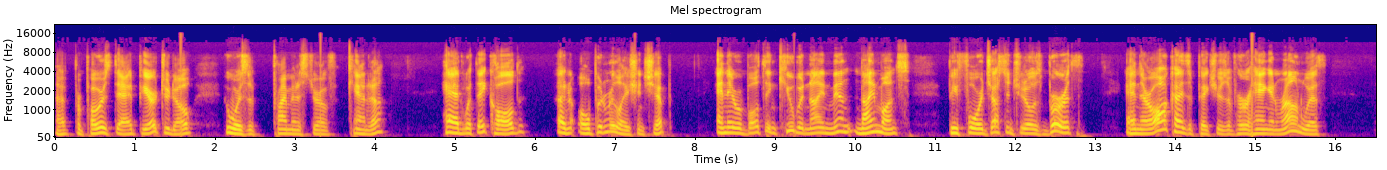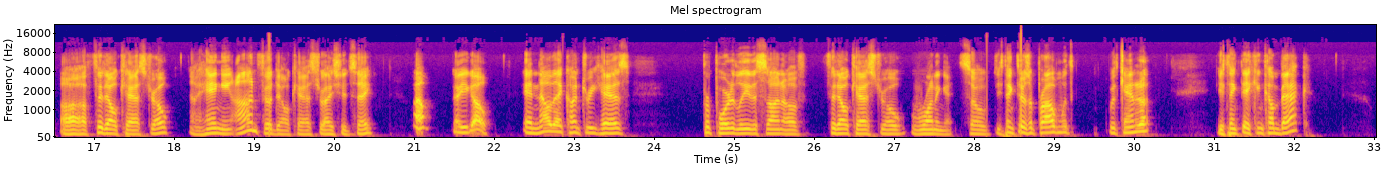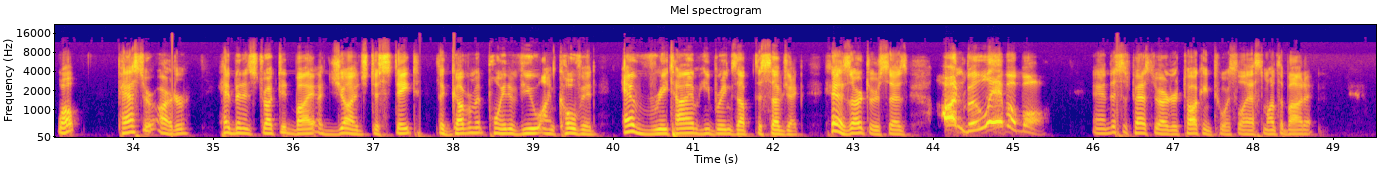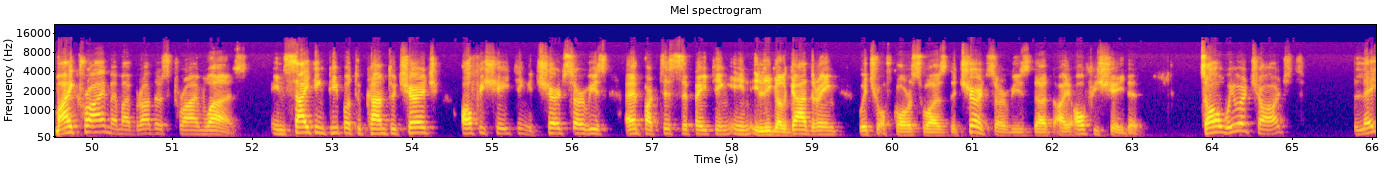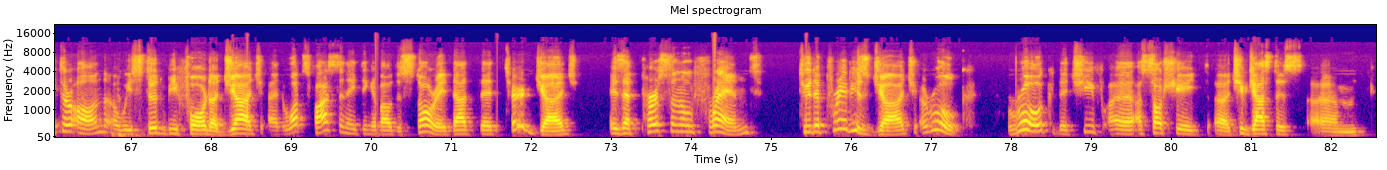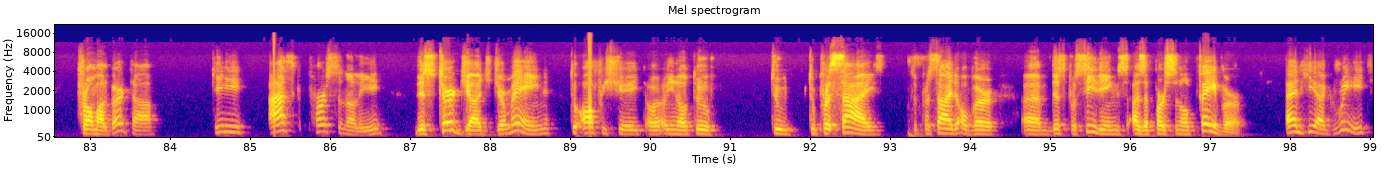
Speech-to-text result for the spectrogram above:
uh, proposed dad, Pierre Trudeau, who was the Prime Minister of Canada, had what they called an open relationship, and they were both in Cuba nine min, nine months before Justin Trudeau's birth. And there are all kinds of pictures of her hanging around with uh, Fidel Castro, uh, hanging on Fidel Castro, I should say. Well, there you go. And now that country has purportedly the son of Fidel Castro running it. So, do you think there's a problem with with Canada? Do you think they can come back? Well, Pastor Artur had been instructed by a judge to state the government point of view on COVID every time he brings up the subject. As Artur says, unbelievable. And this is Pastor Artur talking to us last month about it. My crime and my brother's crime was inciting people to come to church, officiating a church service, and participating in illegal gathering, which of course was the church service that I officiated. So we were charged. Later on, we stood before the judge, and what's fascinating about the story that the third judge is a personal friend to the previous judge, Rooke. Rooke, the chief uh, associate uh, chief justice um, from Alberta, he asked personally this third judge, Germain, to officiate or you know to to to preside to preside over um, these proceedings as a personal favor. And he agreed.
